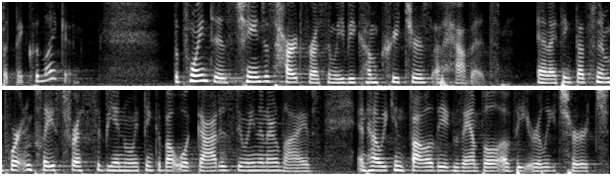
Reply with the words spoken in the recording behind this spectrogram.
But they could like it. The point is, change is hard for us, and we become creatures of habit. And I think that's an important place for us to be in when we think about what God is doing in our lives and how we can follow the example of the early church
